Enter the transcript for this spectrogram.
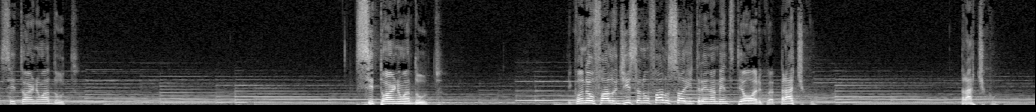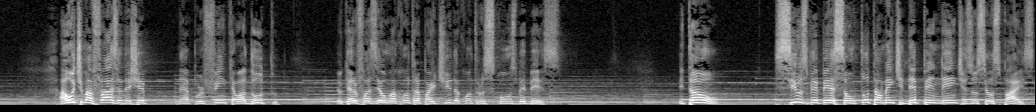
Se torne um adulto. se torne um adulto. E quando eu falo disso, eu não falo só de treinamento teórico, é prático. Prático. A última fase eu deixei né, por fim, que é o adulto. Eu quero fazer uma contrapartida contra os, com os bebês. Então, se os bebês são totalmente dependentes dos seus pais,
